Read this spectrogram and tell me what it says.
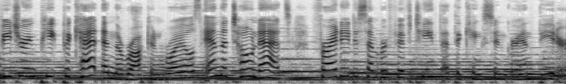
featuring Pete Paquette and the Rockin' Royals and the Tonettes, Friday, December 15th at the Kingston Grand Theater.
